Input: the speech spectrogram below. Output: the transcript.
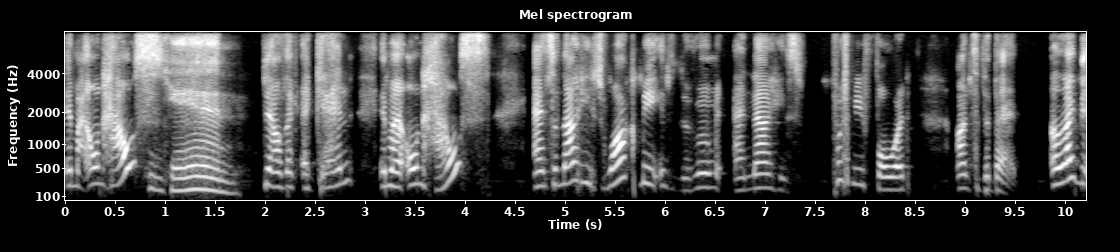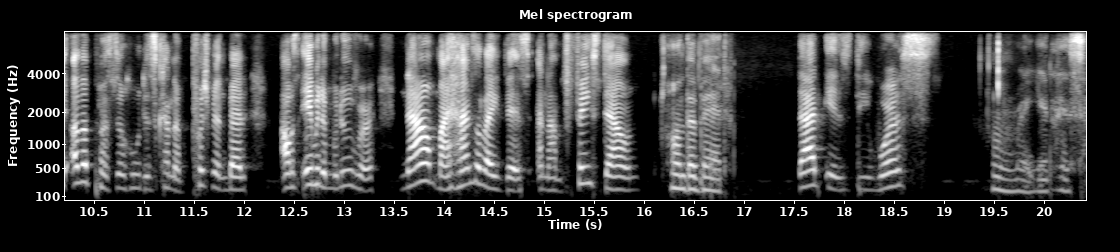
in my own house? Again. Then I was like, again in my own house. And so now he's walked me into the room, and now he's pushed me forward onto the bed unlike the other person who just kind of pushed me in bed, I was able to maneuver. Now my hands are like this and I'm face down on the bed. That is the worst. Oh my goodness.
